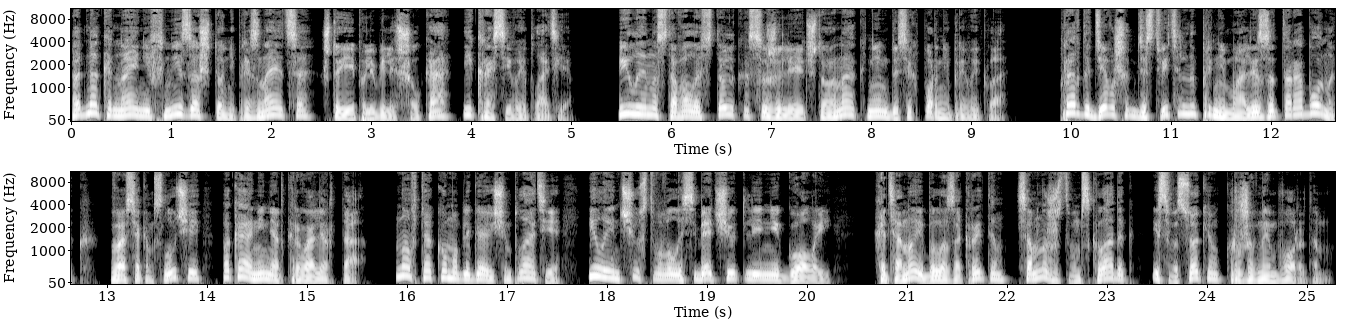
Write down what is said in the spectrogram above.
Однако Найниф ни за что не признается, что ей полюбились шелка и красивые платья. Илайн оставалось только сожалеть, что она к ним до сих пор не привыкла. Правда, девушек действительно принимали за тарабонок, во всяком случае, пока они не открывали рта. Но в таком облегающем платье Илайн чувствовала себя чуть ли не голой, хотя оно и было закрытым, со множеством складок и с высоким кружевным воротом.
